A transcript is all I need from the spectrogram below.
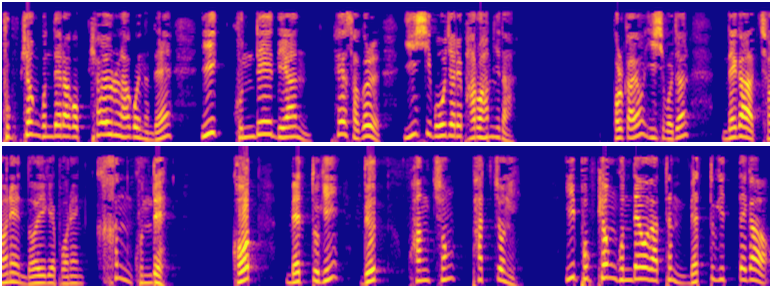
북편 군대라고 표현을 하고 있는데 이 군대에 대한 해석을 25절에 바로 합니다. 볼까요? 25절 내가 전에 너에게 보낸 큰 군대 곧 메뚜기, 늑, 황충, 팥종이 이 북평 군대와 같은 메뚜기 때가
